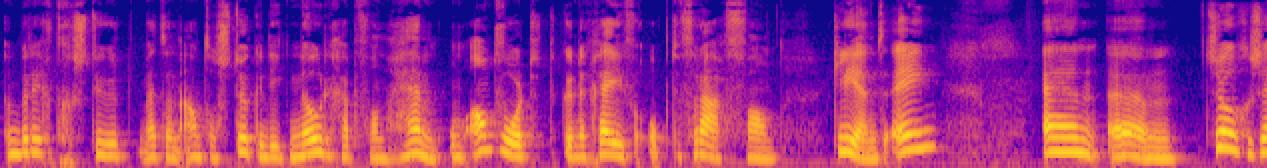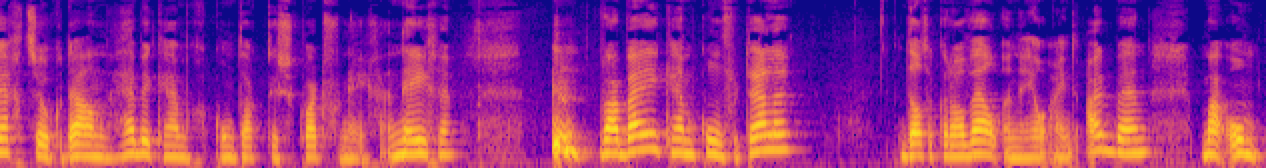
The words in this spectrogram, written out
een bericht gestuurd met een aantal stukken die ik nodig heb van hem om antwoord te kunnen geven op de vraag van cliënt 1. En um, zo gezegd, zo gedaan, heb ik hem gecontact tussen kwart voor negen en negen. Waarbij ik hem kon vertellen dat ik er al wel een heel eind uit ben. Maar om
